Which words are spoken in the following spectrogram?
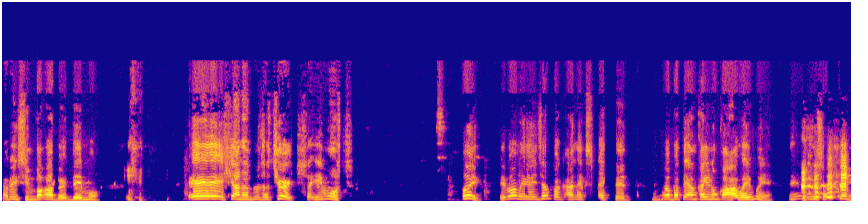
sabi, simba ka, birthday mo. eh, siya nandun sa church, sa Imus. Hoy, di ba, may minsan pag unexpected, babatean kayo ng kaaway mo eh. Eh, kami.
